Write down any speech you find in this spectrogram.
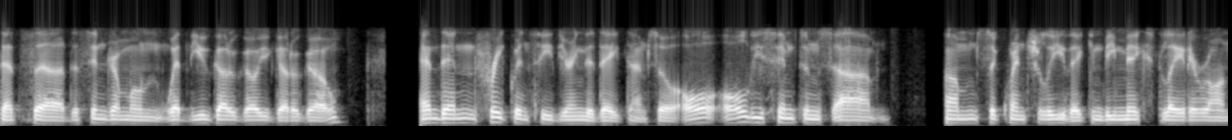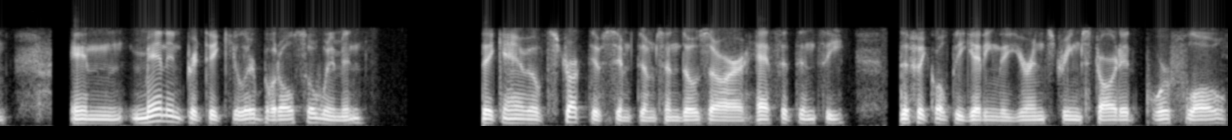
That's uh, the syndrome on when you got to go, you got to go and then frequency during the daytime. So all all these symptoms um, come sequentially. They can be mixed later on. In men in particular, but also women, they can have obstructive symptoms, and those are hesitancy, difficulty getting the urine stream started, poor flow,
